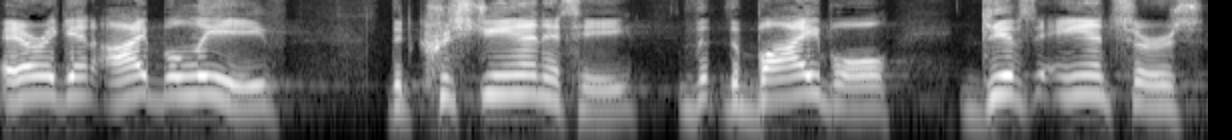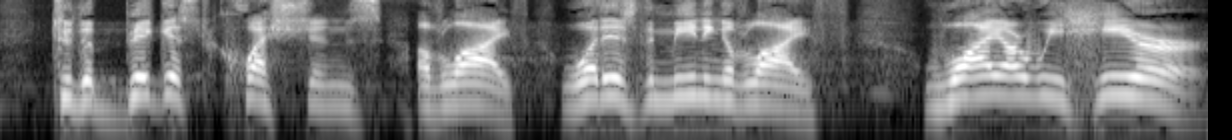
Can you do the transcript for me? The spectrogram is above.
arrogant, I believe that Christianity, the, the Bible, gives answers to the biggest questions of life. What is the meaning of life? Why are we here?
